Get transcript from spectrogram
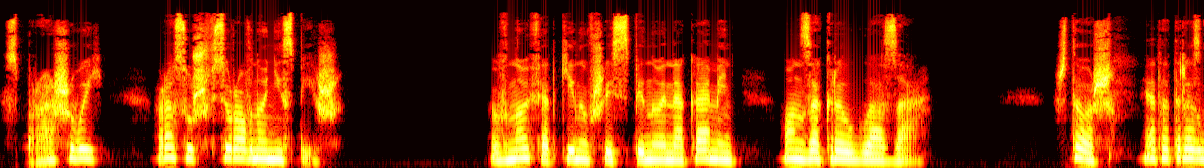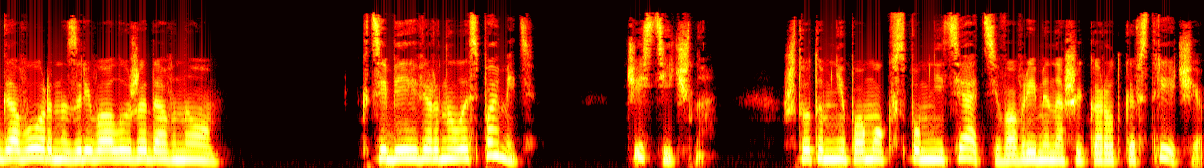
«Спрашивай, раз уж все равно не спишь». Вновь откинувшись спиной на камень, он закрыл глаза. Что ж, этот разговор назревал уже давно. «К тебе вернулась память?» «Частично. Что-то мне помог вспомнить Атти во время нашей короткой встречи,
